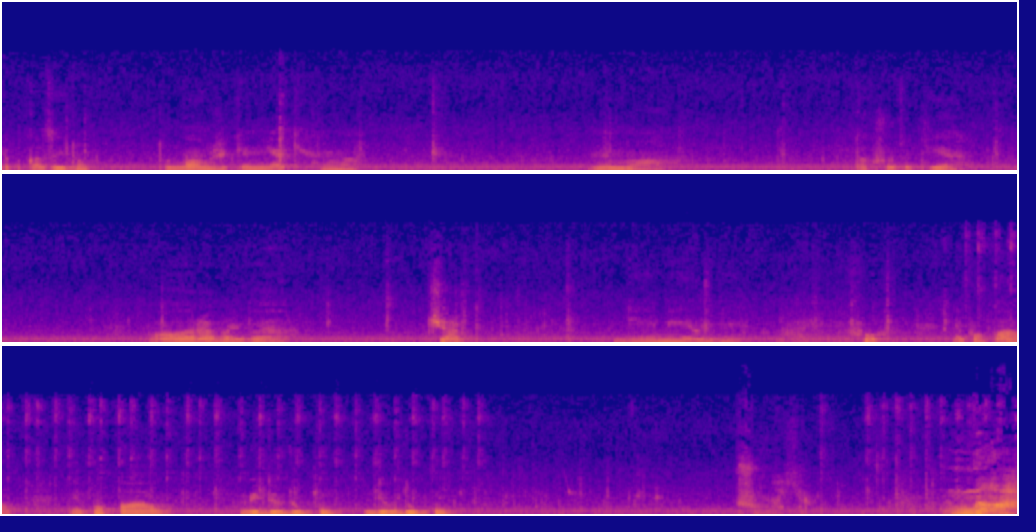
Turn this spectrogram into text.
Я поки зайду. Тут бомжиків ніяких нема. Нема. Так, що тут є? О, револьвер. Чорт. Дімівні. Ай, фух, не попав. Не попав. Іди в дупу, іди в дупу. Нахер? На!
